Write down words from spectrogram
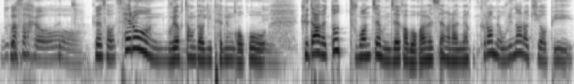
누가 그- 사요? 그래서 새로운 무역 장벽이 되는 거고 네. 그 다음에 또 두 번째 문제가 뭐가 발생을 하면 그러면 우리나라 기업이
